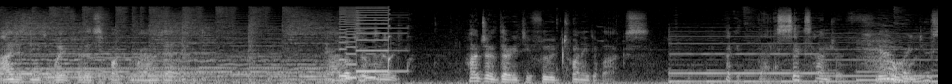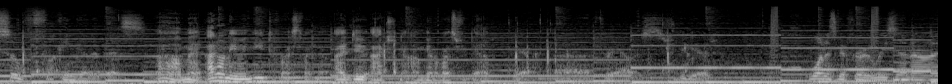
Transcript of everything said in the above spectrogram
I just need to wait for this fucking round to end. and those are really 132 food, 20 to bucks. Look at that. 600 food. How are you so fucking good at this? Oh man, I don't even need to rest right now. I do actually. No, I'm gonna rest for Deb. Yeah, uh, three hours should be good. One is good for Lisa and I.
